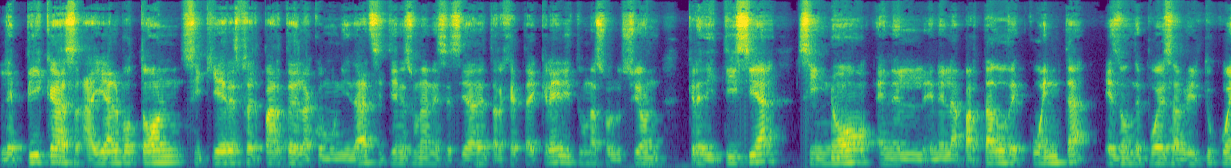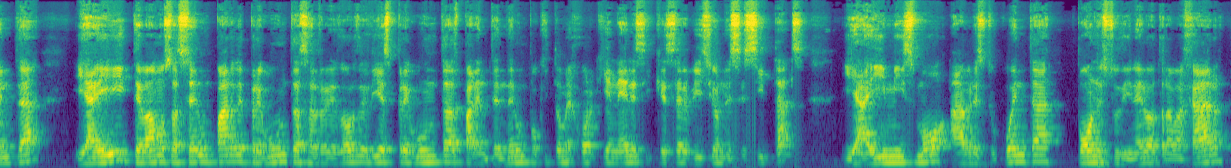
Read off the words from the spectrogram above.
le picas ahí al botón si quieres ser parte de la comunidad, si tienes una necesidad de tarjeta de crédito, una solución crediticia, si no, en el, en el apartado de cuenta es donde puedes abrir tu cuenta y ahí te vamos a hacer un par de preguntas, alrededor de 10 preguntas para entender un poquito mejor quién eres y qué servicio necesitas. Y ahí mismo abres tu cuenta, pones tu dinero a trabajar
